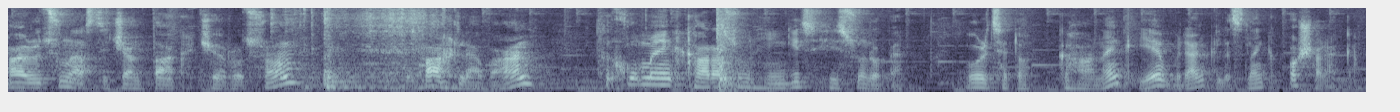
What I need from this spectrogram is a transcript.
Հարություն աստիճան տակ ջեռոցում, փախլավան, թխում ենք 45-ից 50 րոպե, որից հետո կհանենք եւ վրան կլցնենք օշարակը։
